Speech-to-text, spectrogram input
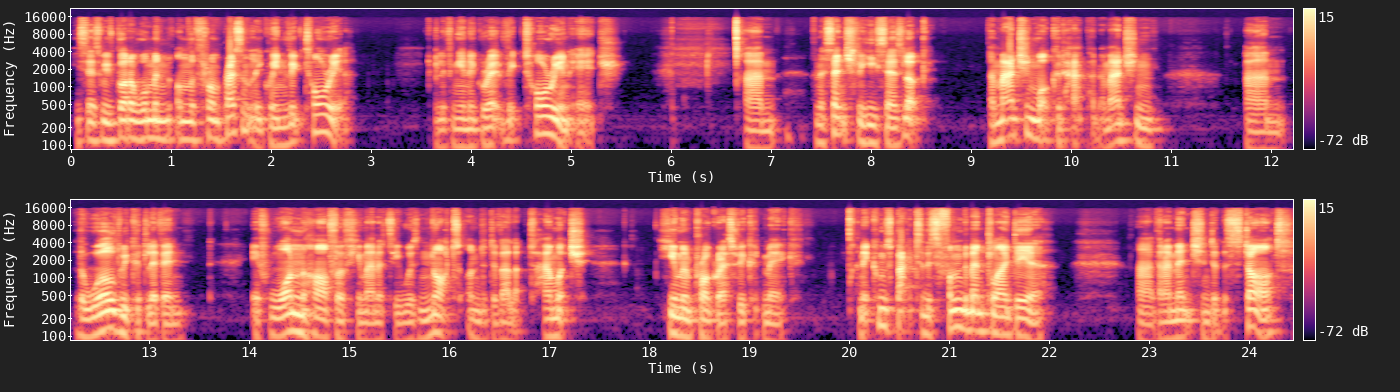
He says, We've got a woman on the throne presently, Queen Victoria, living in a great Victorian age. Um, and essentially, he says, Look, imagine what could happen. Imagine um, the world we could live in if one half of humanity was not underdeveloped, how much human progress we could make. And it comes back to this fundamental idea uh, that I mentioned at the start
